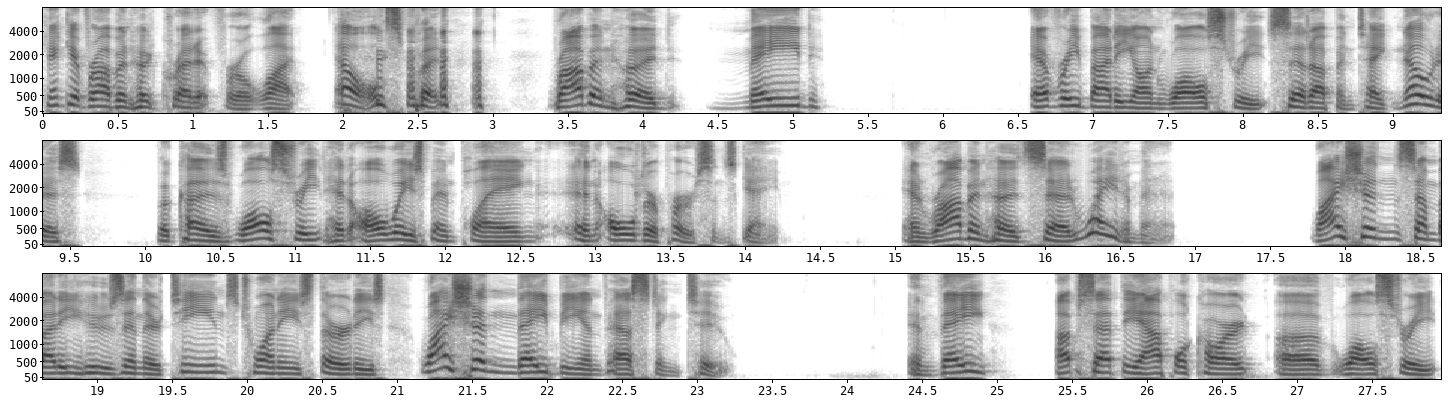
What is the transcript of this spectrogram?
Can't give Robinhood credit for a lot else, but Robinhood made everybody on Wall Street sit up and take notice because Wall Street had always been playing an older person's game. And Robinhood said, wait a minute. Why shouldn't somebody who's in their teens, 20s, 30s, why shouldn't they be investing too? And they upset the apple cart of Wall Street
